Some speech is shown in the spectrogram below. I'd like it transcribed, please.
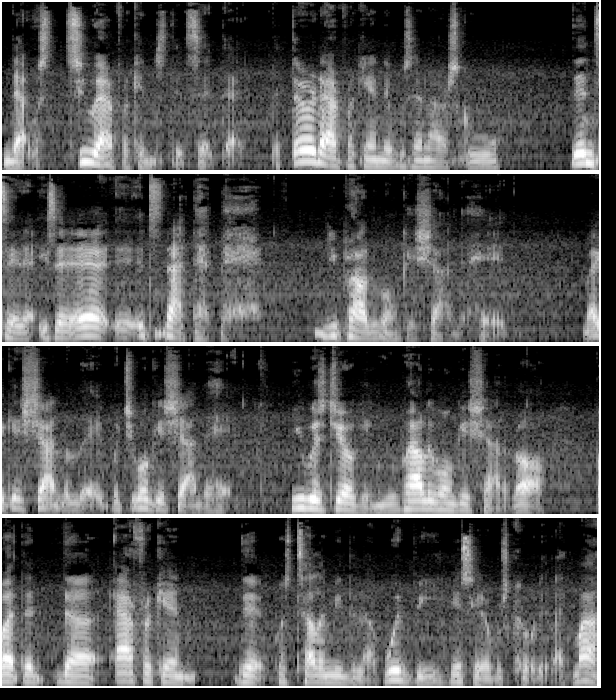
That was two Africans that said that. The third African that was in our school didn't say that. He said, eh, It's not that bad. You probably won't get shot in the head. Might get shot in the leg, but you won't get shot in the head. He was joking. You probably won't get shot at all. But the, the African that was telling me that I would be, his hair was curly like mine.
